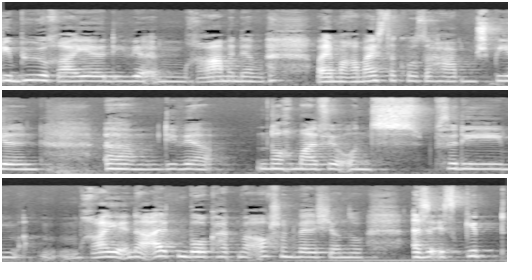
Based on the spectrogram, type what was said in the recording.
Debütreihe, die wir im Rahmen der Weimarer Meisterkurse haben, spielen, ähm, die wir nochmal für uns, für die Reihe in der Altenburg hatten wir auch schon welche und so. Also es gibt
